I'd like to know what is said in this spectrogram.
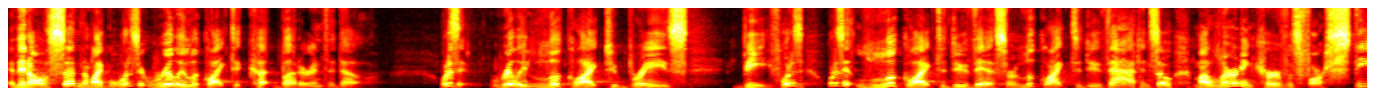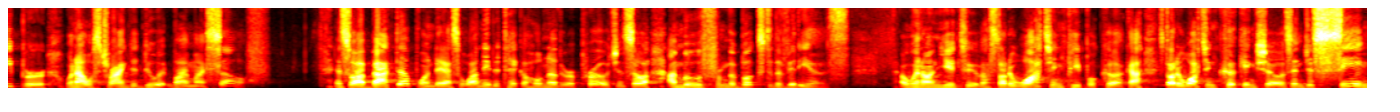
And then all of a sudden, I'm like, well, what does it really look like to cut butter into dough? What does it really look like to braise beef? What, is, what does it look like to do this or look like to do that? And so my learning curve was far steeper when I was trying to do it by myself. And so I backed up one day. I said, well, I need to take a whole nother approach. And so I moved from the books to the videos. I went on YouTube. I started watching people cook. I started watching cooking shows and just seeing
